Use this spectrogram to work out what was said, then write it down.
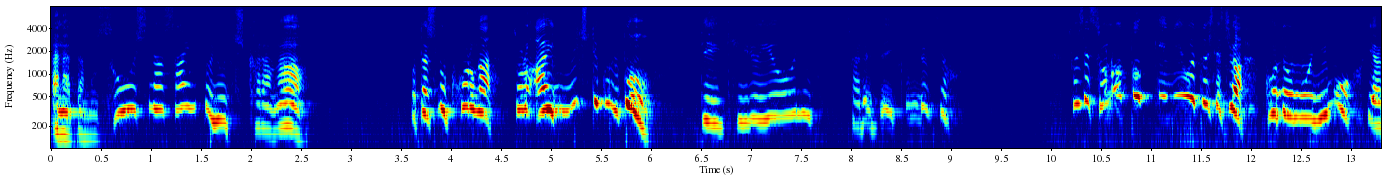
あなたもそうしなさいという力が私の心がその愛に満ちてくるとできるようにされていくんですよ。そしてその時に私たちは子供にも優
